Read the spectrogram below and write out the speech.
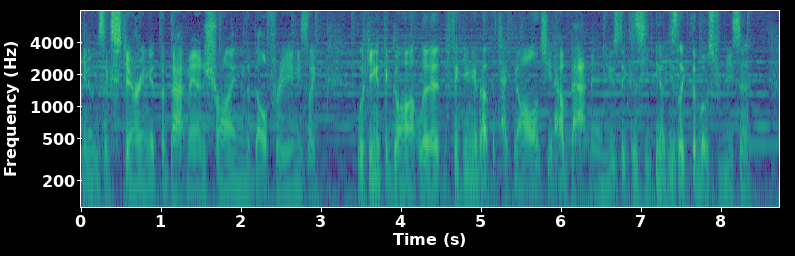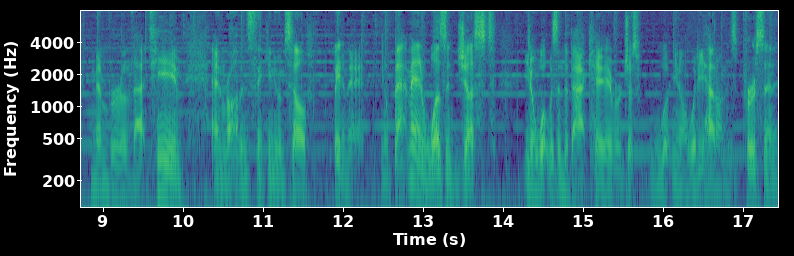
you know, he's like staring at the Batman shrine in the Belfry, and he's like looking at the gauntlet, thinking about the technology and how Batman used it, because he, you know, he's like the most recent member of that team, and Robin's thinking to himself, wait a minute, you know, Batman wasn't just you know what was in the Batcave or just what you know what he had on his person.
